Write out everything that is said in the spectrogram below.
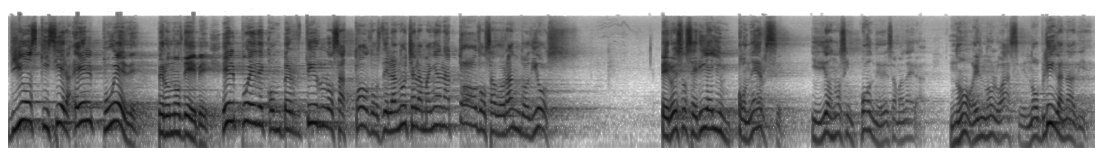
Dios quisiera, Él puede, pero no debe. Él puede convertirlos a todos, de la noche a la mañana, todos adorando a Dios. Pero eso sería imponerse. Y Dios no se impone de esa manera. No, Él no lo hace, no obliga a nadie.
